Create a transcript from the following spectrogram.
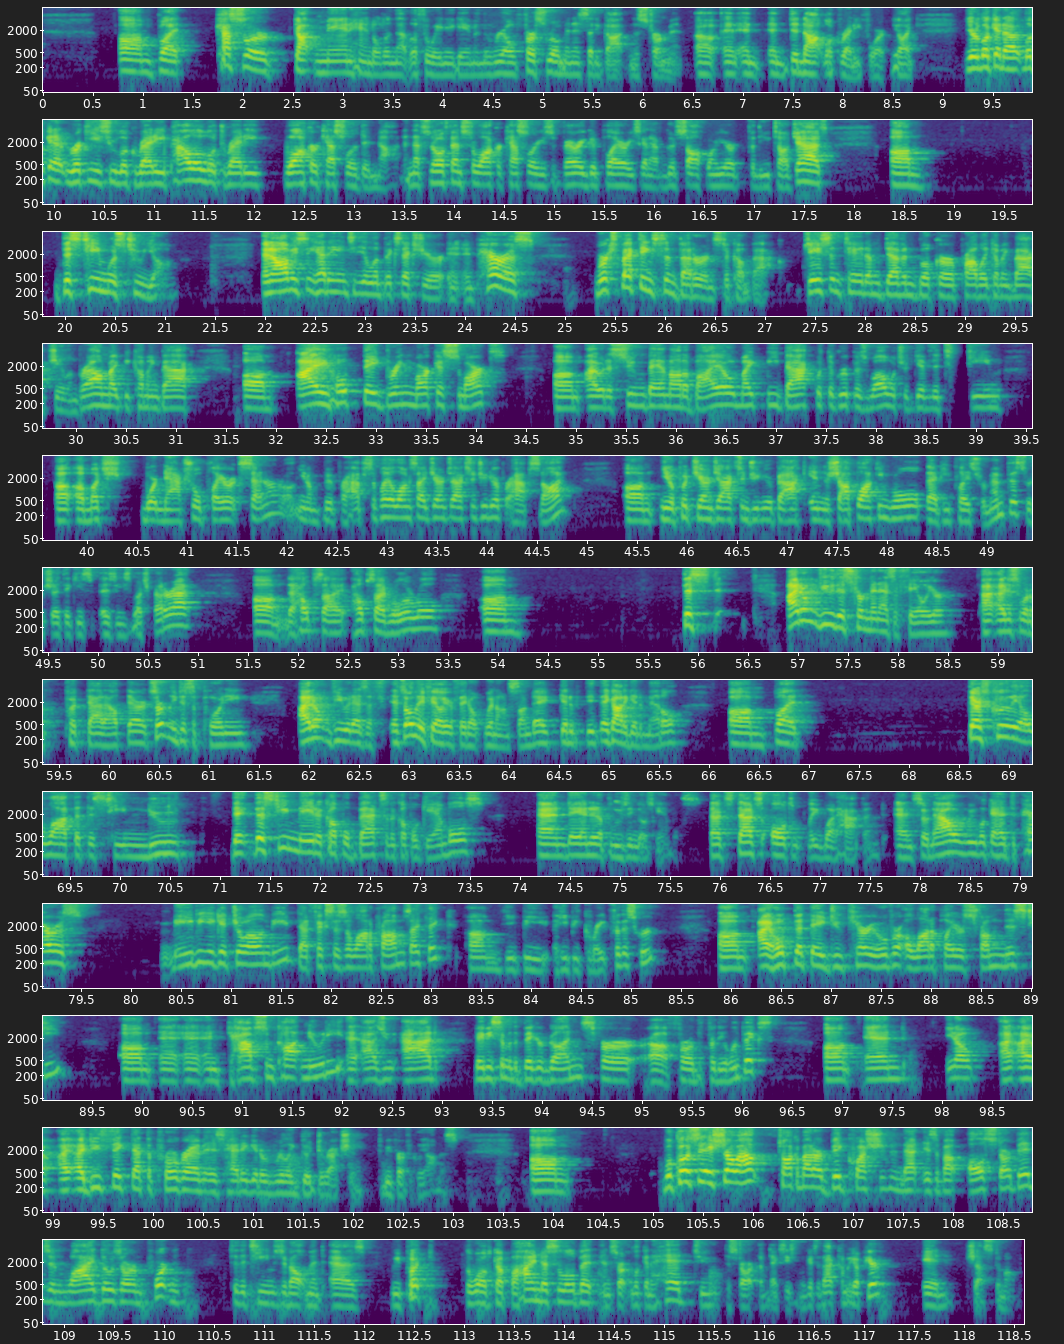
Um, but Kessler got manhandled in that Lithuania game in the real first real minutes that he got in this tournament, uh, and and and did not look ready for it. You're like you're looking at looking at rookies who look ready. Paolo looked ready. Walker Kessler did not. And that's no offense to Walker Kessler. He's a very good player. He's going to have a good sophomore year for the Utah Jazz. Um, this team was too young. And obviously, heading into the Olympics next year in, in Paris, we're expecting some veterans to come back. Jayson Tatum, Devin Booker probably coming back. Jaylen Brown might be coming back. Um, I hope they bring Marcus Smart. Um, I would assume Bam Adebayo might be back with the group as well, which would give the team a, a much more natural player at center, uh, you know, perhaps to play alongside Jaren Jackson Jr., perhaps not. Um, you know, put Jaren Jackson Jr. back in the shot blocking role that he plays for Memphis, which I think he's he's much better at. Um, the help side help side roller role. Um, this I don't view this tournament as a failure. I, I just want to put that out there. It's certainly disappointing. I don't view it as a. It's only a failure if they don't win on Sunday. Get a, they got to get a medal. Um, but there's clearly a lot that this team knew that this team made a couple bets and a couple gambles and they ended up losing those gambles. That's that's ultimately what happened. And so now we look ahead to Paris. Maybe you get Joel Embiid. That fixes a lot of problems. I think um, he'd be he'd be great for this group. Um, I hope that they do carry over a lot of players from this team. Um, and, and, have some continuity as you add maybe some of the bigger guns for uh, for for the Olympics. Um, and you know, I, I I do think that the program is heading in a really good direction. To be perfectly honest, um, we'll close today's show out. Talk about our big question, and that is about All Star bids and why those are important to the team's development as we put the World Cup behind us a little bit and start looking ahead to the start of next season. We'll get to that coming up here in just a moment.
